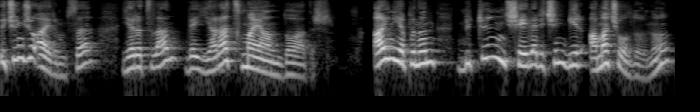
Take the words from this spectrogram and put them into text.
Üçüncü ayrımsa yaratılan ve yaratmayan doğadır. Aynı yapının bütün şeyler için bir amaç olduğunu,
